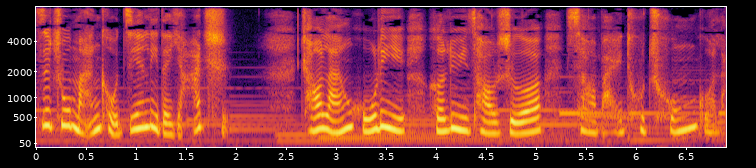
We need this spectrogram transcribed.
呲出满口尖利的牙齿，朝蓝狐狸和绿草蛇、小白兔冲过来。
